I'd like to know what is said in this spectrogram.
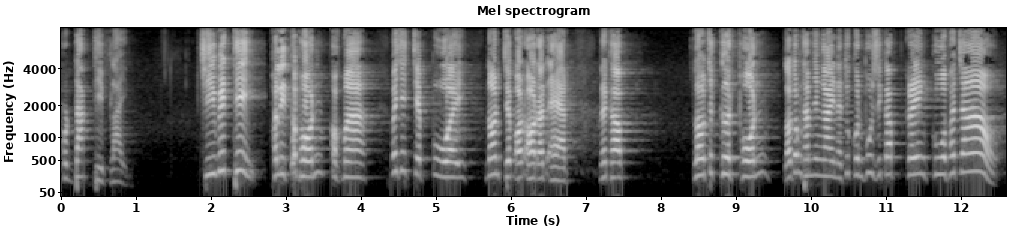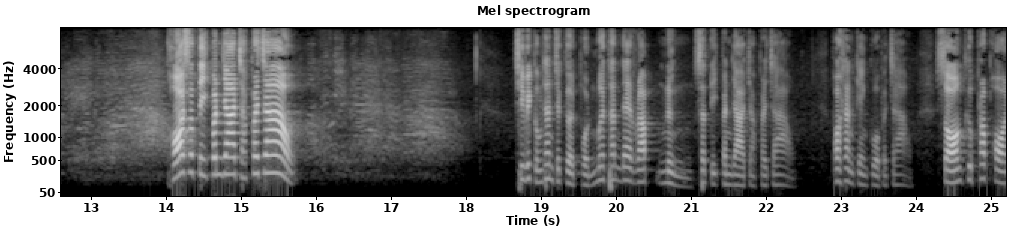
productive life ชีวิตที่ผลิตผลออกมา ไม่ใช่เจ็บป่วย นอนเจ็บออดออดแอดแอดนะครับ เราจะเกิดผลเราต้องทำยังไงเนี่ยทุกคนพูดสิครับ เกรงกลัวพระเจ้า ขอสติปัญญาจากพระเจ้า ชีวิตของท่านจะเกิดผลเมื่อท่านได้รับหนึ่งสติปัญญาจากพระเจ้า เพราะท่านเกรงกลัวพระเจ้าสองคือพระพร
